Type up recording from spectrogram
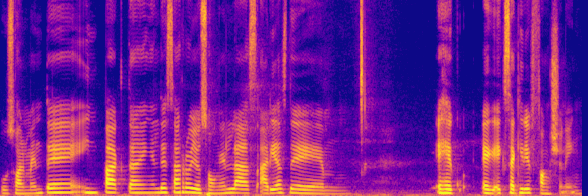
usualmente impacta en el desarrollo son en las áreas de mm, executive functioning,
